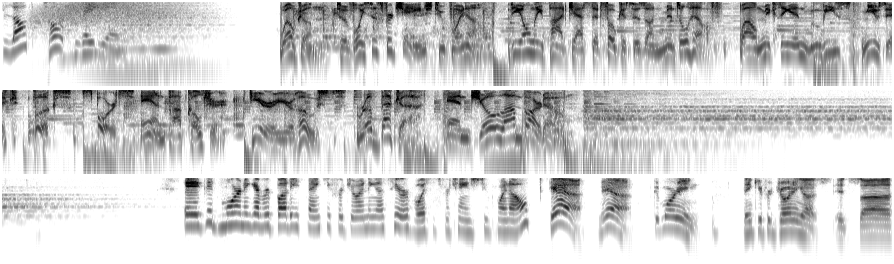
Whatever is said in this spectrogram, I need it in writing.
Blog Talk Radio. Welcome to Voices for Change 2.0, the only podcast that focuses on mental health while mixing in movies, music, books, sports, and pop culture. Here are your hosts, Rebecca and Joe Lombardo. Hey, good morning, everybody. Thank you for joining us here, Voices for Change oh. 2.0. Yeah, yeah. Good morning. Thank you for joining us. It's uh,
